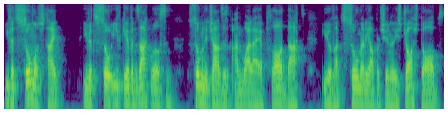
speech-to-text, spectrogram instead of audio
you've had so much time. You've had so you've given Zach Wilson so many chances, and while I applaud that, you have had so many opportunities. Josh Dobbs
